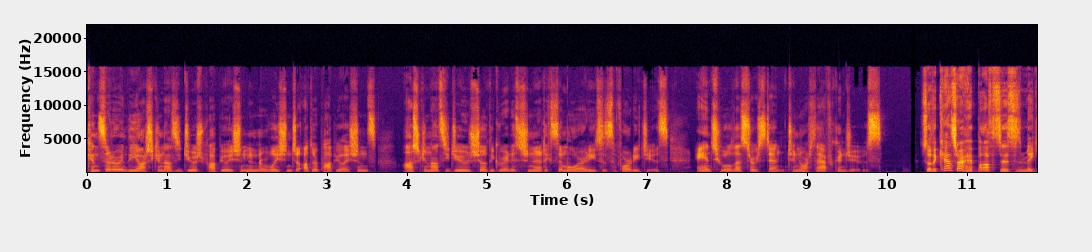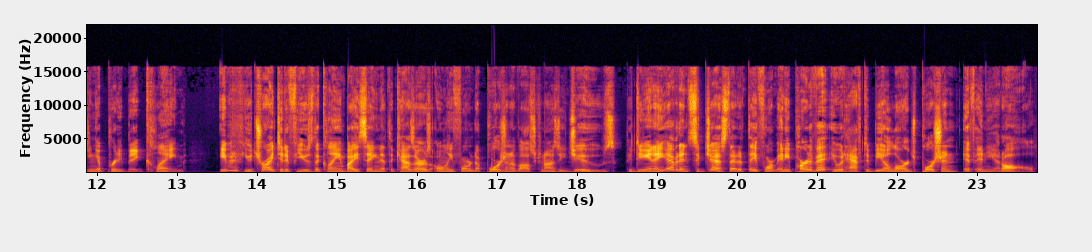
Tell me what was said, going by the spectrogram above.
considering the Ashkenazi Jewish population in relation to other populations, Ashkenazi Jews show the greatest genetic similarities to Sephardi Jews, and to a lesser extent to North African Jews. So the Khazar hypothesis is making a pretty big claim. Even if you tried to defuse the claim by saying that the Khazars only formed a portion of Ashkenazi Jews, the DNA evidence suggests that if they form any part of it, it would have to be a large portion, if any at all.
